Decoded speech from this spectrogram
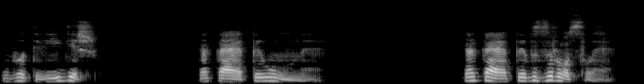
Вот видишь, какая ты умная, какая ты взрослая,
